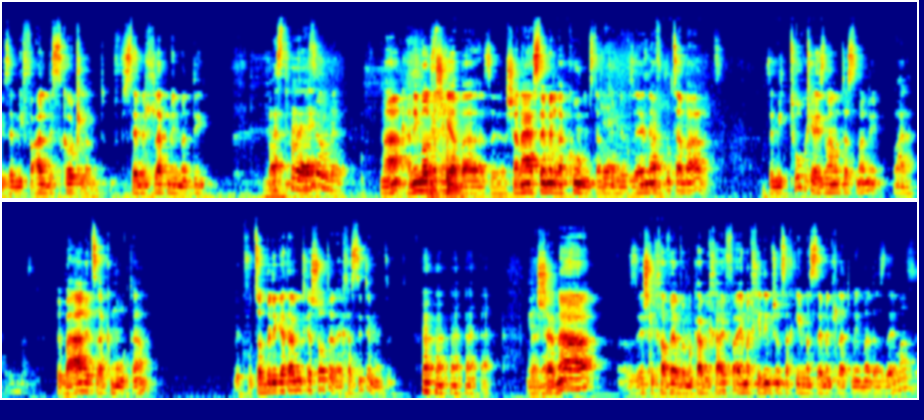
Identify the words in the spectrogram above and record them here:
זה מפעל בסקוטלנד, סמל תלת-מימדי. מה זאת מה אומרת? מה? אני מאוד משקיע בזה. השנה היה סמל רקום, אם סתם כן. כן. לב, זה אין אף קבוצה בארץ. זה מטורקיה הזמנו את הסמלים. וואלה. ובארץ רקמו אותם, וקבוצות בליגת העל מתקשרות אליי, איך עשיתם את זה? והשנה, אז יש לי חבר במכבי חיפה, הם היחידים שמשחקים עם הסמל תלת מימד הזה. מה זה?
